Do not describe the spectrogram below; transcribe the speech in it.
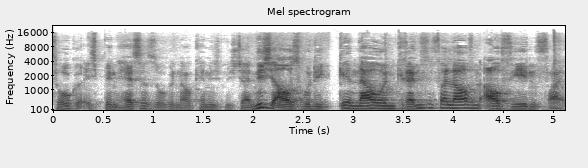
so, ich bin Hesse, so genau kenne ich mich da nicht aus, wo die genauen Grenzen verlaufen. Auf jeden Fall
